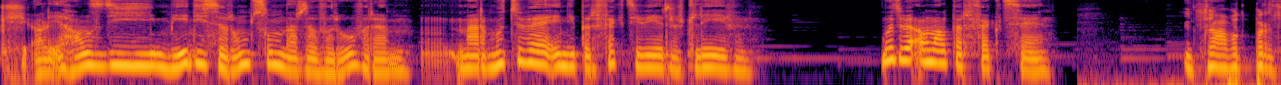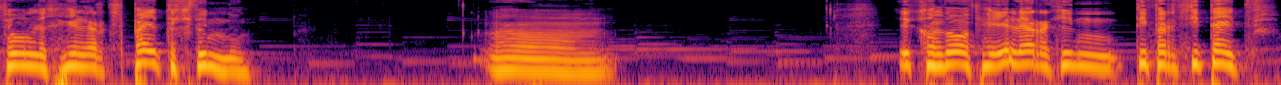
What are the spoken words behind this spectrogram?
ik allee, Hans die medische rompsom daar zou voor over hebben. Maar moeten wij in die perfecte wereld leven? Moeten we allemaal perfect zijn? Ik zou het persoonlijk heel erg spijtig vinden. Uh, ik geloof heel erg in diversiteit.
